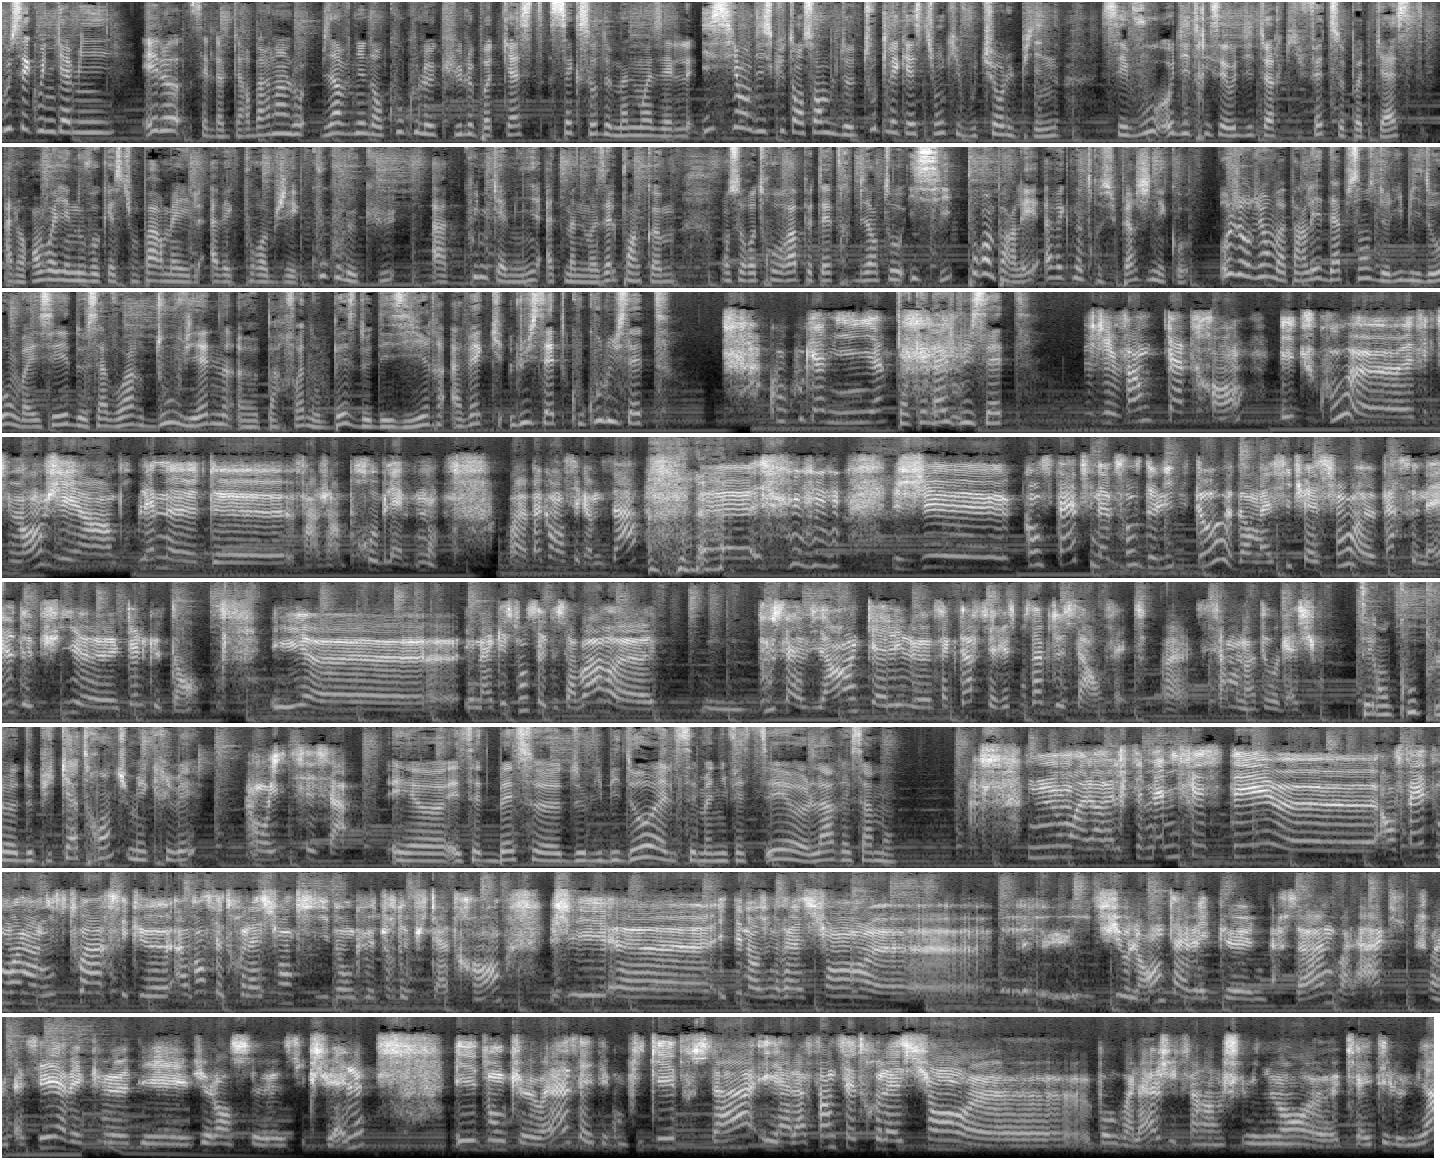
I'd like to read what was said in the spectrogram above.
Coucou, c'est Queen Camille. Hello, c'est le docteur Berlinlot. Bienvenue dans Coucou le cul, le podcast sexo de Mademoiselle. Ici, on discute ensemble de toutes les questions qui vous turlupinent. C'est vous, auditrices et auditeurs, qui faites ce podcast. Alors envoyez-nous vos questions par mail avec pour objet Coucou le cul à queencamille@mademoiselle.com. On se retrouvera peut-être bientôt ici pour en parler avec notre super gynéco. Aujourd'hui, on va parler d'absence de libido. On va essayer de savoir d'où viennent euh, parfois nos baisses de désir avec Lucette. Coucou Lucette. Coucou Camille. T'as quel âge Lucette? J'ai 24 ans et du coup, euh, effectivement, j'ai un problème de... Enfin, j'ai un problème, non. On va pas commencer comme ça. Euh, je constate une absence de libido dans ma situation euh, personnelle depuis quelques temps. Et, euh, et ma question, c'est de savoir d'où ça vient, quel est le facteur qui est responsable de ça, en fait. Voilà, c'est ça mon interrogation. T'es en couple depuis 4 ans, tu m'écrivais Oui, c'est ça. et, euh, et cette baisse de libido, elle s'est manifestée euh, là récemment. Non, alors elle s'est manifestée. euh, en fait, moi, mon histoire, c'est que avant cette relation qui donc dure depuis 4 ans, j'ai euh, été dans une relation euh, violente avec une personne, voilà, qui s'est mal passée, avec des violences sexuelles. Et donc voilà, ça a été compliqué tout ça. Et à la fin de cette relation, bon voilà, j'ai fait un cheminement qui a été le mien.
